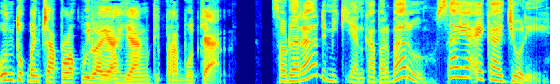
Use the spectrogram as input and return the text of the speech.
untuk mencaplok wilayah yang diperebutkan. Saudara, demikian kabar baru. Saya Eka Juli.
